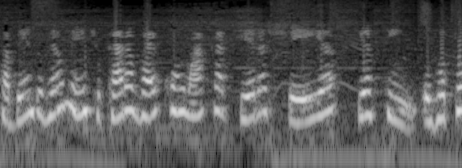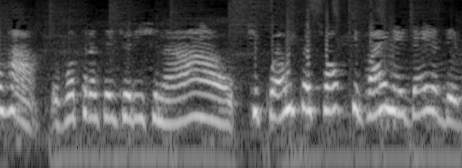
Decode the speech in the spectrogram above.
sabendo, realmente, o cara vai com a carteira cheia E assim, eu vou torrar, eu vou trazer de original. Tipo, é um pessoal que vai na ideia de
